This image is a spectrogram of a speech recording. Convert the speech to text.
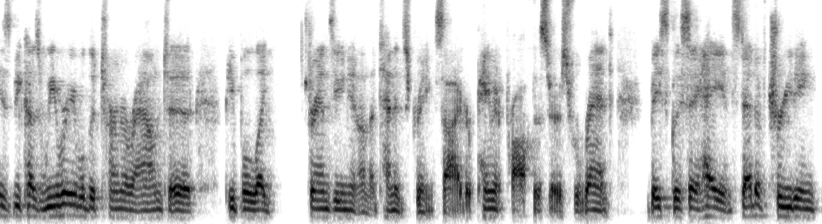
is because we were able to turn around to people like TransUnion on the tenant screening side or payment processors for rent, basically say, hey, instead of treating,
